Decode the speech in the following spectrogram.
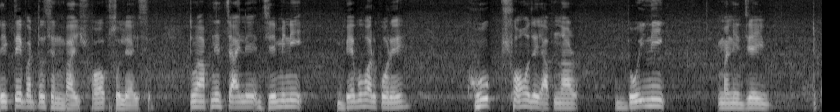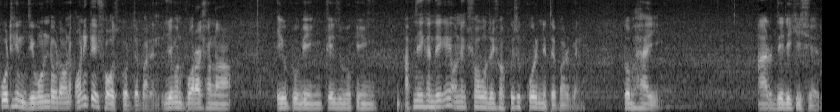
দেখতেই পারতেছেন ভাই, সব চলে আইছে। তো আপনি চাইলে জেমিনি ব্যবহার করে খুব সহজেই আপনার দৈনিক মানে যেই কঠিন জীবনটা ওটা অনেকটাই সহজ করতে পারেন। যেমন পড়াশোনা, ইউটিউবিং, ফেসবুকিং, আপনি এখান থেকে অনেক সহজে সব কিছু করে নিতে পারবেন। তো ভাই, আর দেরি কিসের?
